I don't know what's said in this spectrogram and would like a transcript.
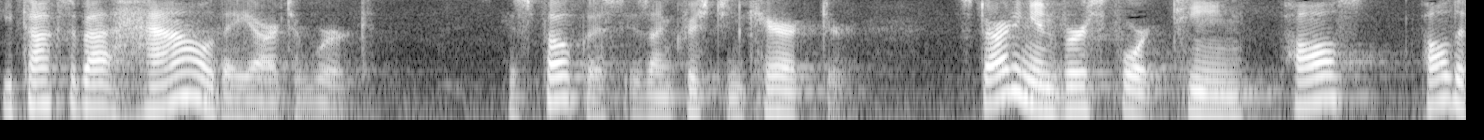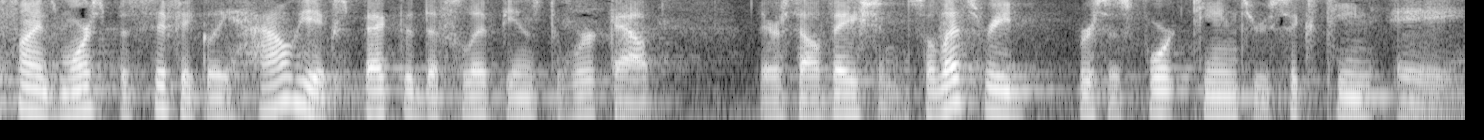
he talks about how they are to work. His focus is on Christian character. Starting in verse 14, Paul, Paul defines more specifically how he expected the Philippians to work out their salvation. So let's read verses 14 through 16a.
